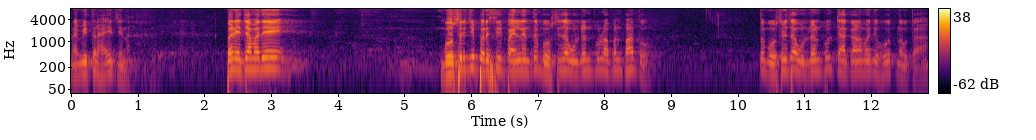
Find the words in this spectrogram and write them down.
नाही मी तर आहेच आहे ना. पण याच्यामध्ये भोसरीची परिस्थिती पाहिल्यानंतर भोसरीचा उड्डाण पूल आपण पाहतो. तो भोसरीचा उड्डाण पूल त्या काळामध्ये होत नव्हता.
